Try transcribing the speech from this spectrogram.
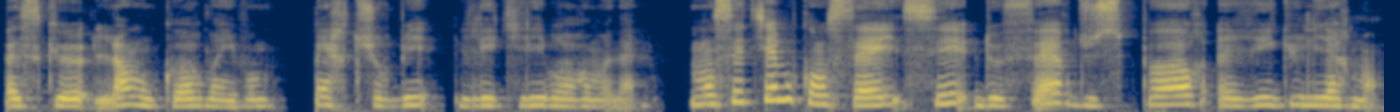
Parce que là encore, ben, ils vont perturber l'équilibre hormonal. Mon septième conseil, c'est de faire du sport régulièrement.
